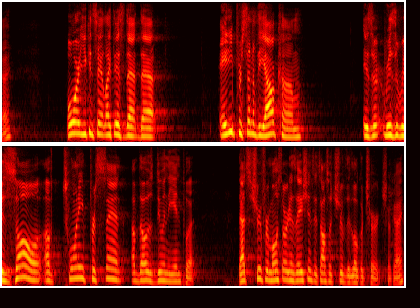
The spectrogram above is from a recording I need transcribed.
Okay? Or you can say it like this that, that 80% of the outcome is a, is a result of 20% of those doing the input. That's true for most organizations. It's also true of the local church, okay?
